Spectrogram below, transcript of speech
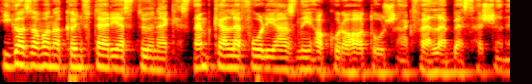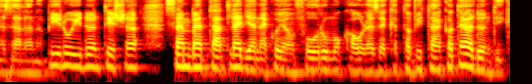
igaza van a könyvterjesztőnek, ezt nem kell lefóliázni, akkor a hatóság fellebbezhessen ez ellen a bírói döntése szemben, tehát legyenek olyan fórumok, ahol ezeket a vitákat eldöntik.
